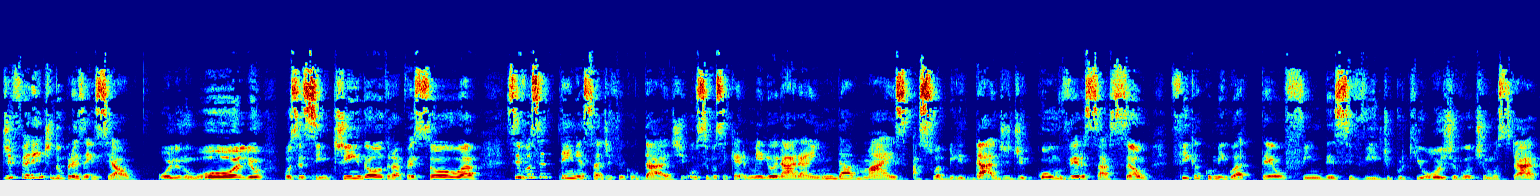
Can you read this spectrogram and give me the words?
diferente do presencial. Olho no olho, você sentindo a outra pessoa. Se você tem essa dificuldade ou se você quer melhorar ainda mais a sua habilidade de conversação, fica comigo até o fim desse vídeo, porque hoje eu vou te mostrar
